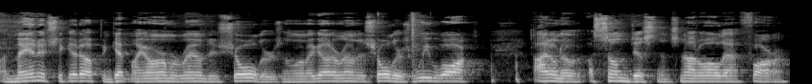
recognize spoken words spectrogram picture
I managed to get up and get my arm around his shoulders. And when I got around his shoulders, we walked, I don't know, some distance, not all that far,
